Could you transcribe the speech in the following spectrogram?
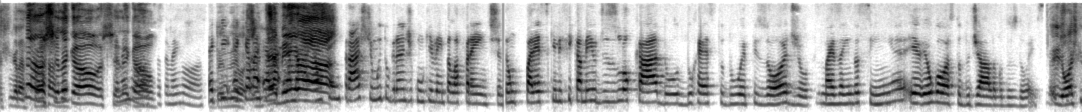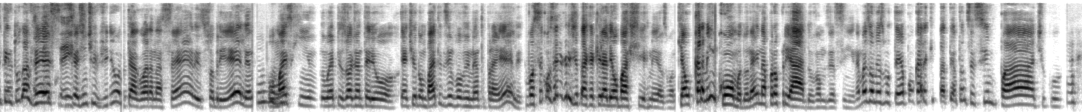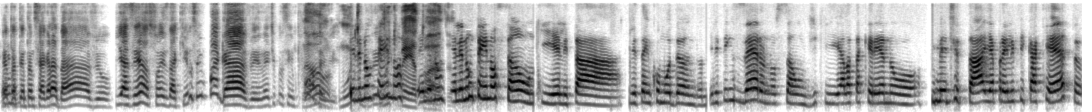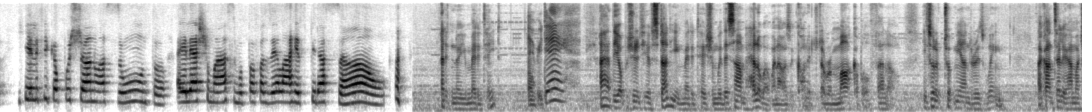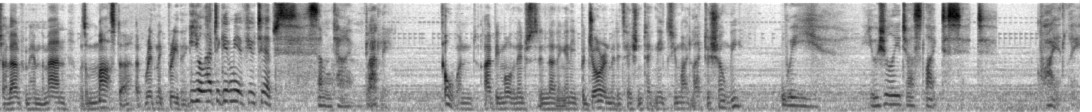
Acho engraçado. Não, achei legal, achei também legal. Gosto, eu também gosto. É que, é, que ela, é, ela, meia... ela, é um contraste muito grande com o que vem pela frente. Então parece que ele fica meio deslocado do resto do episódio, mas ainda assim é, eu, eu gosto do diálogo dos dois. Eu, eu acho que tem tudo a ver com o que a gente viu até agora na série sobre ele. Né? Uhum. Por mais que no episódio anterior tenha tido um baita desenvolvimento para ele, você consegue acreditar que aquele ali é o Bashir mesmo, que é o cara meio incômodo, né? Inapropriado, vamos dizer assim, né? Mas ao mesmo tempo um cara que tá tentando ser simpático, né? tá tentando ser agradável. E as reações daquilo são impagáveis, né? Tipo assim, não, muito, ele não tem no... ele, não, ele não tem noção que ele tá, ele tá incomodando. Ele tem zero noção de que ela tá querendo meditar e é para ele ficar quieto e ele fica puxando o assunto. Aí ele acha o máximo para fazer lá a respiração. I didn't know you meditate. Every day. I had the opportunity of studying meditation with Isam Hellower when I was at college, a remarkable fellow. He sort of took me under his wing. I can't tell you how much I learned from him. The man was a master at rhythmic breathing. You'll have to give me a few tips sometime. Gladly. Oh, and I'd be more than interested in learning any Bajoran meditation techniques you might like to show me. We usually just like to sit quietly.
